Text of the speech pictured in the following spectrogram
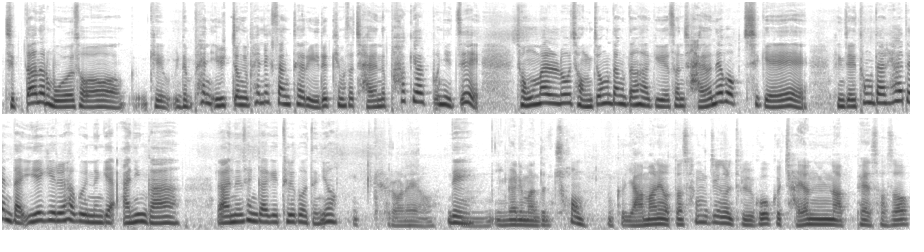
집단으로 모여서 이렇게 팬 일종의 패닉 상태를 일으키면서 자연을 파괴할 뿐이지 정말로 정정당당하기 위해선 자연의 법칙에 굉장히 통달해야 된다 이 얘기를 하고 있는 게 아닌가. 라는 생각이 들거든요. 그러네요. 네. 음, 인간이 만든 총, 그 야만의 어떤 상징을 들고 그 자연 앞에 서서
